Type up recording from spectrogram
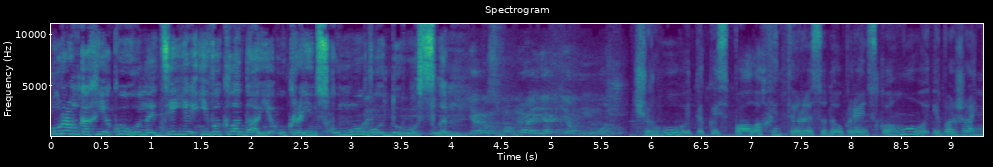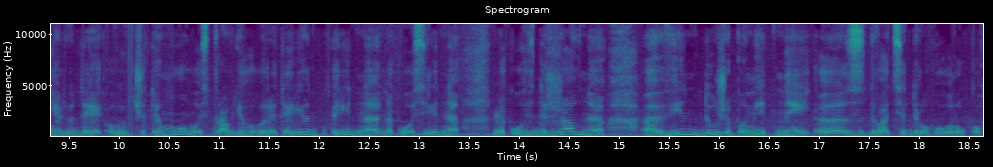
у рамках якого Надія і викладає українську мову дорослим. Я розмовляю, як я можу. черговий такий спалах інтересу до української мови і бажання людей вивчити мову і справді говорити рід- рідною, для когось рідною, для когось державною. е, Він дуже помітний е, з 22-го року.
